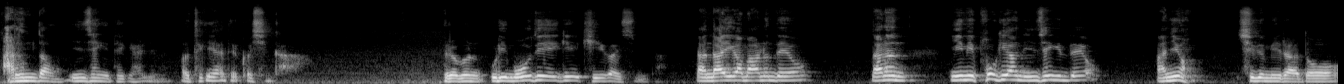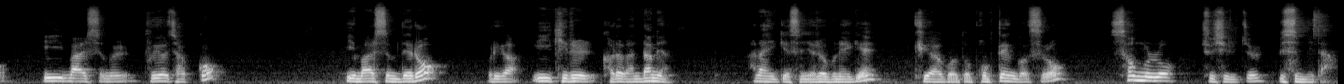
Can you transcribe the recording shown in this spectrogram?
아름다운 인생이 되게 하려면 어떻게 해야 될 것인가? 여러분, 우리 모두에게 기회가 있습니다. 난 나이가 많은데요. 나는 이미 포기한 인생인데요. 아니요. 지금이라도 이 말씀을 부여잡고 이 말씀대로 우리가 이 길을 걸어간다면 하나님께서는 여러분에게 귀하고도 복된 것으로 선물로 주실 줄 믿습니다.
